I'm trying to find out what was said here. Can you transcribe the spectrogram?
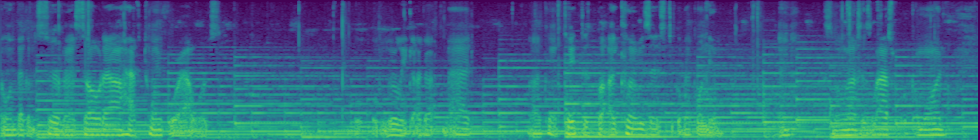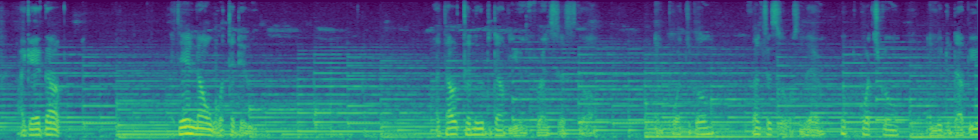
I went back on the server and saw that I have 24 hours. Literally, I got mad. I couldn't take this, but I couldn't resist to go back on them. And so that's his last one. Come on. I gave up. I didn't know what to do. I talked to New W in Francisco in Portugal. Francisco was there. To Portugal and New W.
